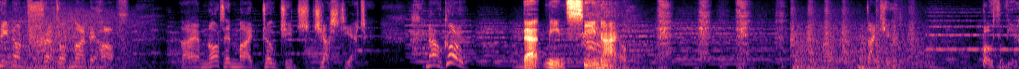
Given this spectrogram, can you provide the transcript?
need not fret on my behalf. I am not in my dotage just yet. Now go! that means senile. Thank you, both of you.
